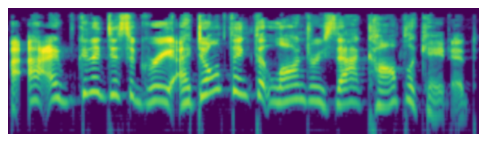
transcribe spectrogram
I, I'm gonna disagree. I don't think that laundry's that complicated.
